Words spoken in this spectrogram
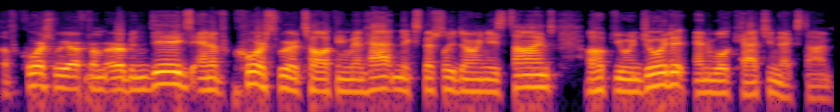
Of course, we are from Urban Digs. And of course, we are talking Manhattan, especially during these times. I hope you enjoyed it, and we'll catch you next time.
